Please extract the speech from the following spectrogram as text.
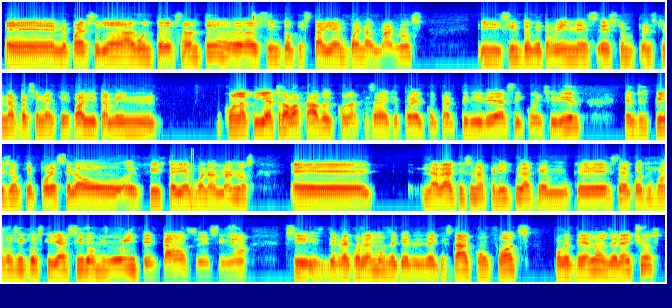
eh, me parecería algo interesante. Eh, siento que estaría en buenas manos y siento que también es, es, es una persona que Faggy también con la que ya ha trabajado y con la que sabe que puede compartir ideas y coincidir. Entonces pienso que por ese lado sí estaría en buenas manos. Eh, la verdad que es una película que, que esta de Cuatro Fantásticos que ya ha sido muy intentada, si no, si recordemos de que desde que estaba con Fox, porque tenían los derechos,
